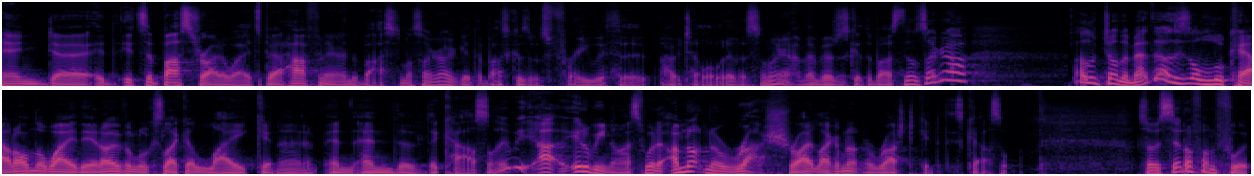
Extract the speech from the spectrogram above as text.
and uh, it, it's a bus right away. It's about half an hour in the bus, and I was like, I'll get the bus because it was free with the hotel or whatever. So I'm like, oh, maybe I'll just get the bus. And I was like, oh. I looked on the map. There's a lookout on the way there. It overlooks like a lake and a, and, and the, the castle. It'll be, uh, it'll be nice. I'm not in a rush, right? Like I'm not in a rush to get to this castle. So I set off on foot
